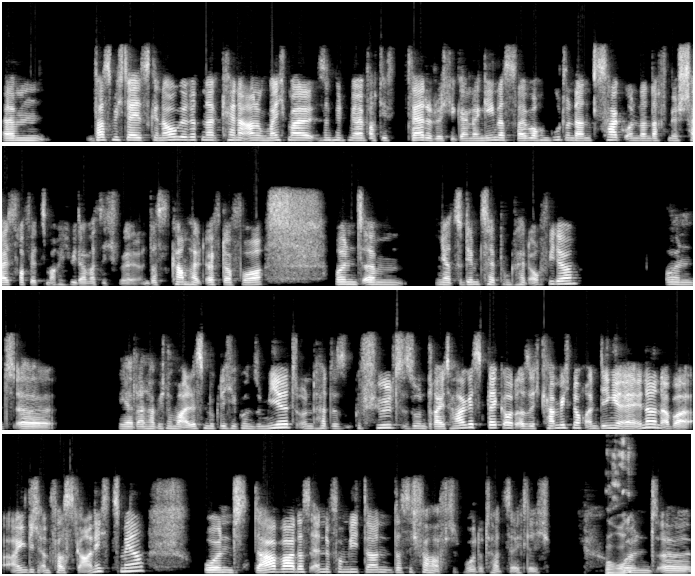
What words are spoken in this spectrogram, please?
Ähm, was mich da jetzt genau geritten hat, keine Ahnung. Manchmal sind mit mir einfach die Pferde durchgegangen. Dann ging das 2 Wochen gut und dann zack und dann dachte ich mir: „Scheiß drauf, jetzt mache ich wieder, was ich will.“ Und das kam halt öfter vor. Und, ähm, ja, zu dem Zeitpunkt halt auch wieder. Und, äh, ja, dann habe ich noch mal alles Mögliche konsumiert und hatte gefühlt so 'n Dreitages-Blackout. Also, ich kann mich noch an Dinge erinnern, aber eigentlich an fast gar nichts mehr. Und da war das Ende vom Lied dann, dass ich verhaftet wurde tatsächlich. Warum? Und, äh,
